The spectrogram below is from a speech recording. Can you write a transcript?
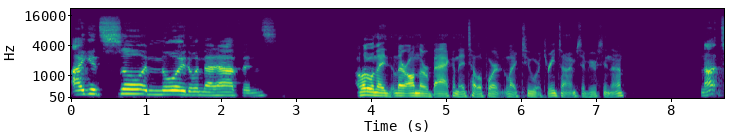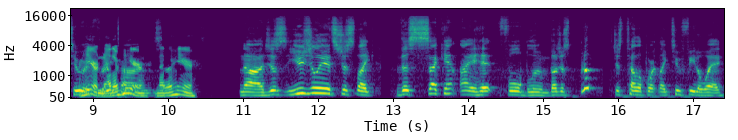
I get so annoyed when that happens. I love when they they're on their back and they teleport like two or three times. Have you ever seen that? Not 2 They're or here, three now they're here, now they're here. No, just usually it's just like the second I hit full bloom, they'll just bloop, just teleport like two feet away.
